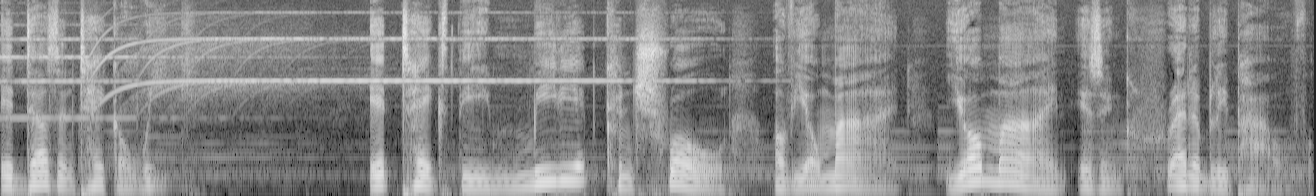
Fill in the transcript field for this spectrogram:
It doesn't take a week. It takes the immediate control of your mind. Your mind is incredibly powerful.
